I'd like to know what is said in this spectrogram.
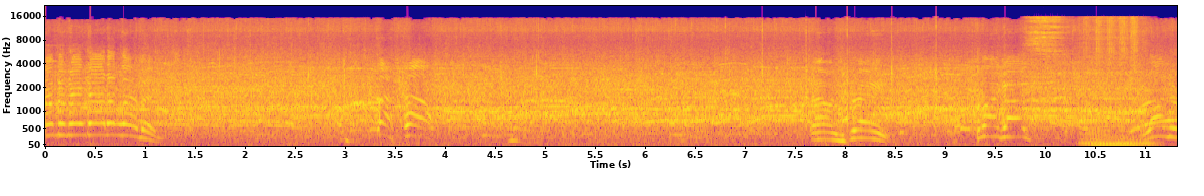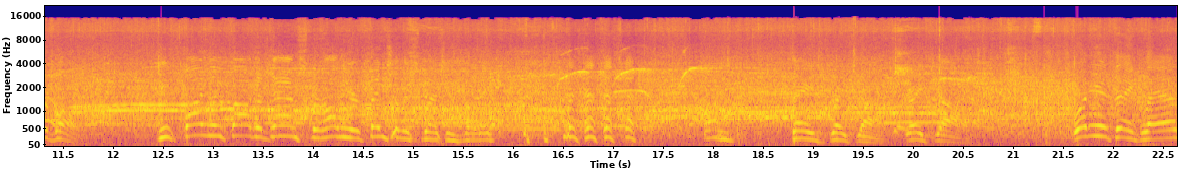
Lemonade out of lemon. that was great. Come on, guys. Wonderful. You finally found a dance for all of your facial expressions, buddy. Paige, great job. Great job. What do you think, Len?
